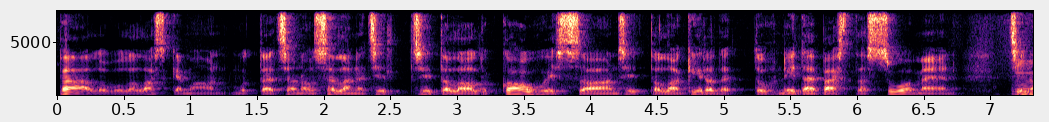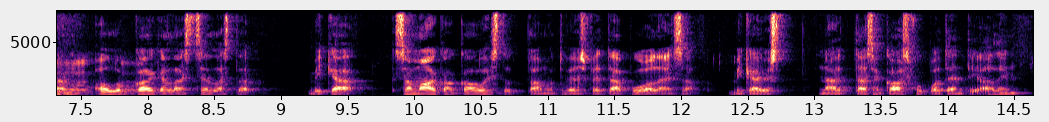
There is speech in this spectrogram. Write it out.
pääluvulla laskemaan, mutta että se on ollut sellainen, että siitä, siitä ollaan oltu kauhuissaan, siitä ollaan kirjoitettu, niitä ei päästetä Suomeen. Siinä on Mhm, ollut mhm. kaikenlaista sellaista, mikä samaan aikaan kauhistuttaa, mutta myös vetää puoleensa, mikä just näyttää sen kasvupotentiaalin.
